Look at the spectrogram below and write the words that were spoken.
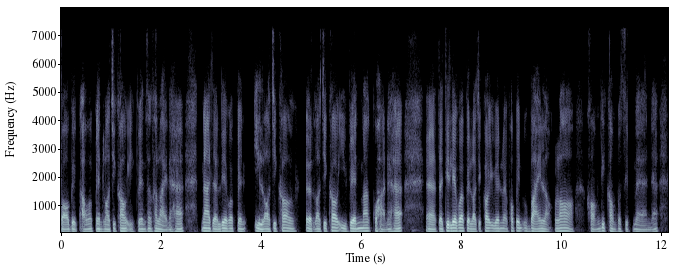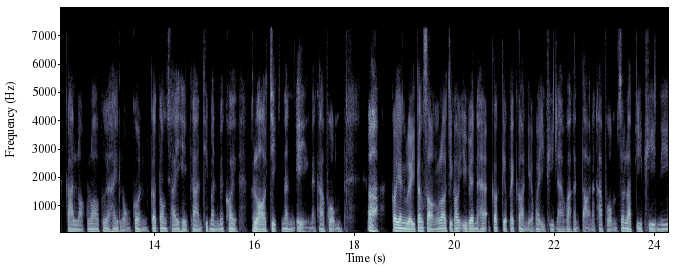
fall break out ว่าเป็น logical event สักเท่าไหร่นะฮะ น่าจะเรียกว่าเป็น illogical เออ logical event มากกว่านะฮะแต่ที่เรียกว่าเป็น logical event เพราะเป็นอุบายหลอกล่อของ decomposite man นะการหลอกล่อเพื่อให้หลงกลก็ต้องใช้เหตุการณ์ที่มันไม่ค่อย logic นั่นเองนะครับผมอะก็ยังเหลืออีกตั้งสอง logical event นะฮะ ก็เก็บไปก่อนเดี๋ยวไว้ EP หน้าว่ากันต่อนะครับผมสำหรับ EP นี้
